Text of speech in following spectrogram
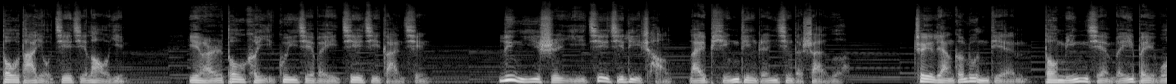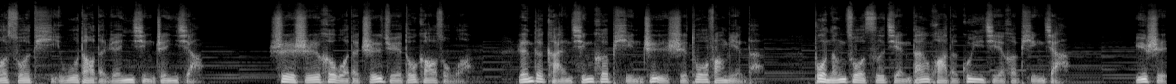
都打有阶级烙印，因而都可以归结为阶级感情；另一是以阶级立场来评定人性的善恶。这两个论点都明显违背我所体悟到的人性真相。事实和我的直觉都告诉我，人的感情和品质是多方面的，不能做此简单化的归结和评价。于是。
